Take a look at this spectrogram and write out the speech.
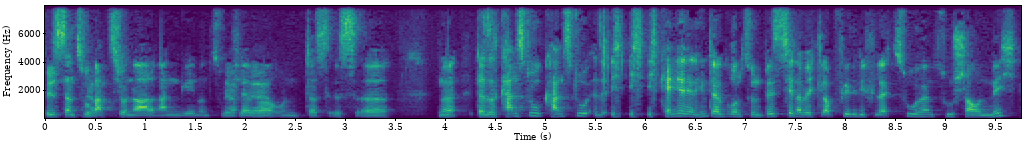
Willst dann zu ja. rational rangehen und zu ja, clever und das ist, äh, ne? Das ist, kannst du, kannst du, also ich, ich, ich kenne ja den Hintergrund so ein bisschen, aber ich glaube, viele, die vielleicht zuhören, zuschauen, nicht.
